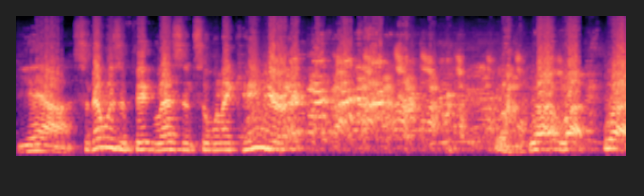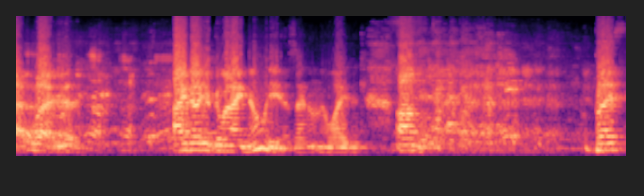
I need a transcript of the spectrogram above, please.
yeah, so that was a big lesson. So when I came here, I, what, what, what, what? I know you're going, I know he is. I don't know why. Um, but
